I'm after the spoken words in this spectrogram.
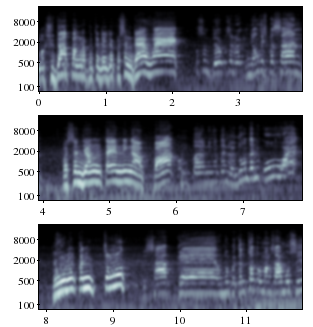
maksudnya apa ngerebut gaya pesen dewek? Pesen dhewe pesen dhewe nyong wis pesen. Pesen yang teni ngapa? Ngenteni ngenteni lha nyong kowe. Yang unyu kencut. Bisa ge, nyong be kencot rumah samu sih.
